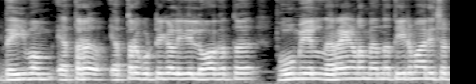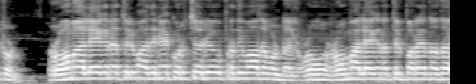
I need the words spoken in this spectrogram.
ദൈവം എത്ര എത്ര കുട്ടികൾ ഈ ലോകത്ത് ഭൂമിയിൽ നിറയണമെന്ന് തീരുമാനിച്ചിട്ടുണ്ട്? റോമാലേഖനത്തിലും അതിനെക്കുറിച്ചൊരു പ്രതിവാദമുണ്ടല്ലോ. റോ റോമാലേഖനത്തിൽ പറയുന്നത്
